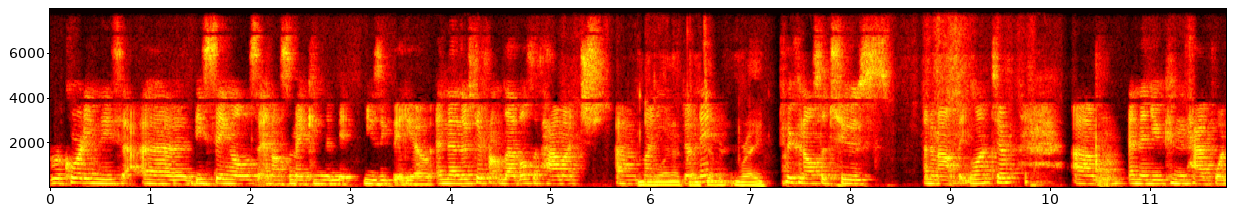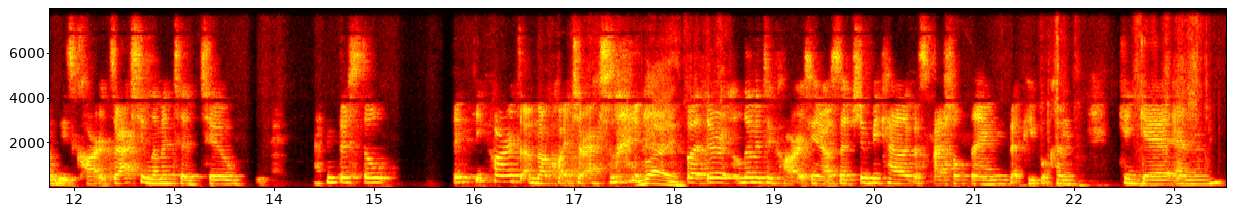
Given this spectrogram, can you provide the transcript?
recording these uh, these singles and also making the music video. And then there's different levels of how much uh, money You donate. Right. You can also choose an amount that you want to, um, and then you can have one of these cards. They're actually limited to, I think there's still 50 cards. I'm not quite sure actually. Right. But they're limited cards, you know, so it should be kind of like a special thing that people can can get and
